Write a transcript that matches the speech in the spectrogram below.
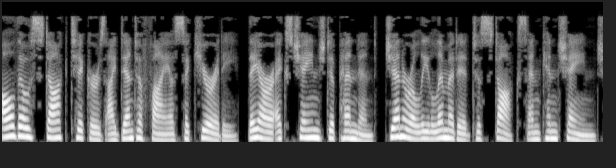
Although stock tickers identify a security, they are exchange-dependent, generally limited to stocks and can change.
